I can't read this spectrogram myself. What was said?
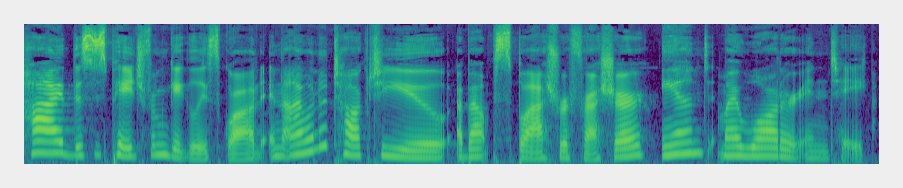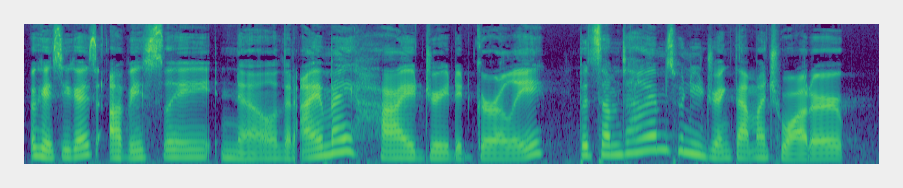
Hi, this is Paige from Giggly Squad, and I want to talk to you about Splash Refresher and my water intake. Okay, so you guys obviously know that I'm a hydrated girly, but sometimes when you drink that much water,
